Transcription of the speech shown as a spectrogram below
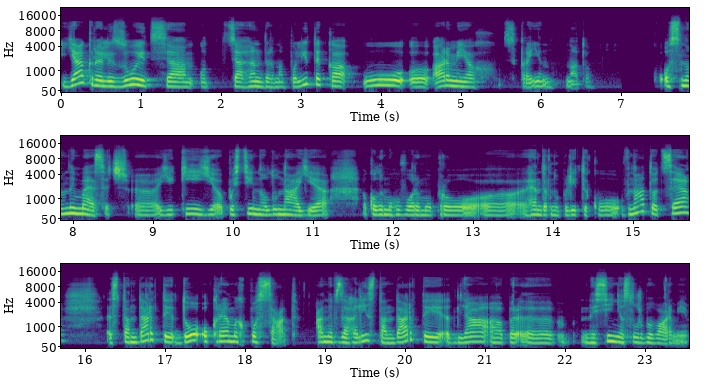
як реалізується от ця гендерна політика у е, арміях з країн НАТО? Основний меседж, е, який постійно лунає, коли ми говоримо про е, гендерну політику в НАТО, це стандарти до окремих посад. А не взагалі стандарти для несіння служби в армії.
